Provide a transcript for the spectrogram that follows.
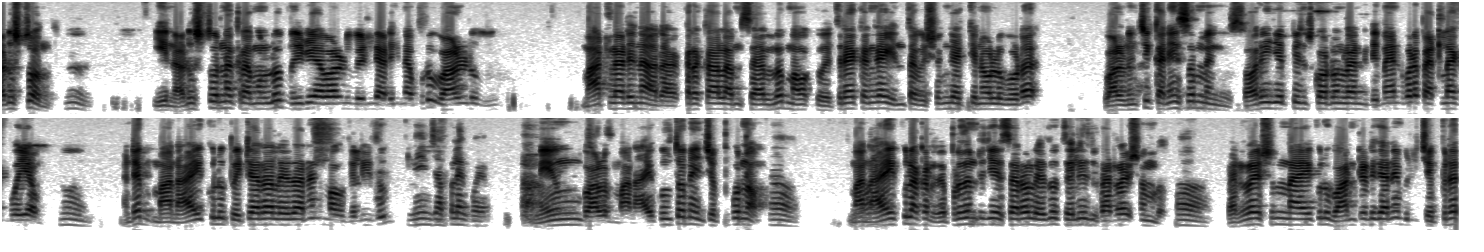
నడుస్తోంది. ఈ నడుస్తున్న క్రమంలో మీడియా వాళ్ళు వెళ్ళి అడిగినప్పుడు వాళ్ళు మాట్లాడిన రకరకాల అంశాల్లో మాకు వ్యతిరేకంగా ఇంత విషంగా ఎక్కిన వాళ్ళు కూడా వాళ్ళ నుంచి కనీసం మేము సారీ చెప్పించుకోవడం లాంటి డిమాండ్ కూడా పెట్టలేకపోయాం. అంటే మా నాయకులు పెట్టారా లేదా అనేది మాకు తెలియదు మేము చెప్పలేకపోయాం. మేము వాళ్ళ మా నాయకులతో మేము చెప్పుకున్నాం. మా నాయకులు అక్కడ రిప్రజెంట్ చేశారో లేదో తెలియదు ఫెడరేషన్లో. ఫెడరేషన్ నాయకులు వాంటెడ్ గానే వీళ్ళు చెప్పినా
